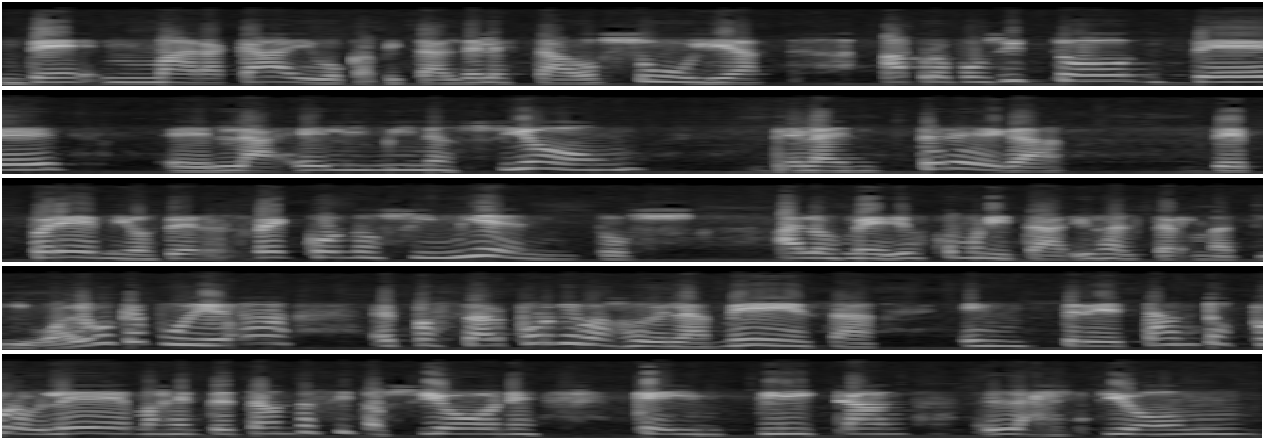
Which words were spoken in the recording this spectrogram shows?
de Maracaibo, capital del estado Zulia, a propósito de eh, la eliminación de la entrega de premios, de reconocimientos a los medios comunitarios alternativos, algo que pudiera eh, pasar por debajo de la mesa entre tantos problemas, entre tantas situaciones que implican la gestión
